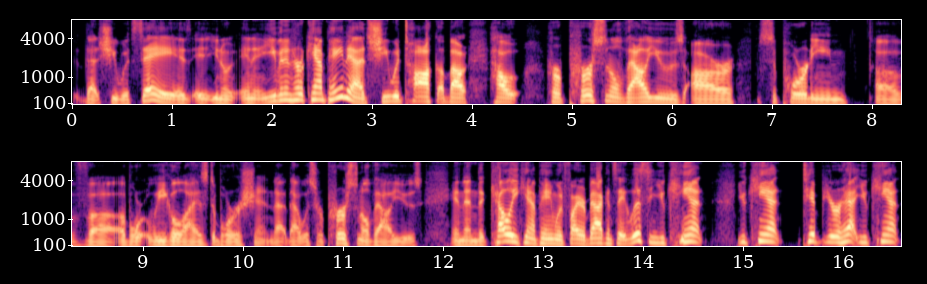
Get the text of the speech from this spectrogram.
that she would say is you know and even in her campaign ads she would talk about how her personal values are supporting of uh, abor- legalized abortion. That that was her personal values. And then the Kelly campaign would fire back and say listen you can't you can't tip your hat you can't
